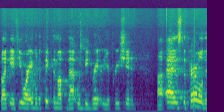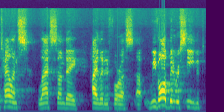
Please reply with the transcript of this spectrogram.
But if you are able to pick them up, that would be greatly appreciated. Uh, as the parable of the talents last Sunday highlighted for us, uh, we've all been received,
